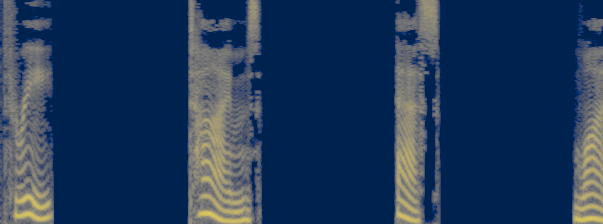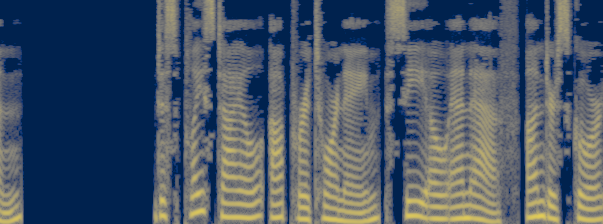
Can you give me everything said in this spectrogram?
three times S one display style operator name conf underscore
